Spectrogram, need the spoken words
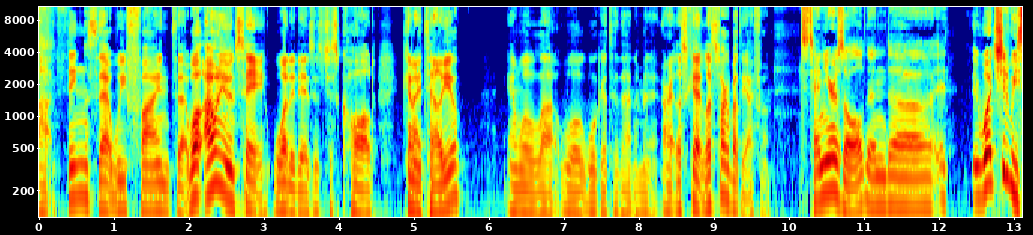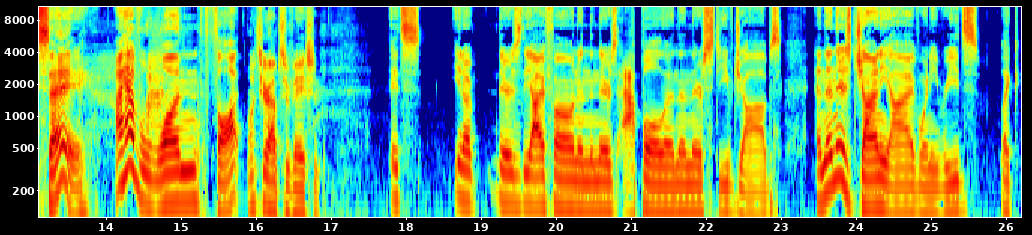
uh, things that we find. That, well, I won't even say what it is. It's just called "Can I Tell You?" And we'll uh, we'll we'll get to that in a minute. All right, let's get let's talk about the iPhone. It's ten years old, and uh, it, what should we say? I have one thought. What's your observation? It's you know, there's the iPhone, and then there's Apple, and then there's Steve Jobs, and then there's Jony Ive when he reads like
